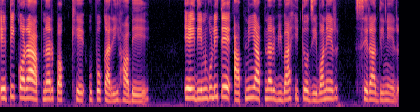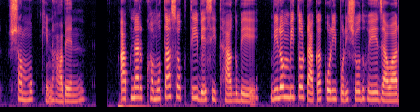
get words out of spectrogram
এটি করা আপনার পক্ষে উপকারী হবে। এই দিনগুলিতে আপনি আপনার বিবাহিত জীবনের সেরা দিনের সম্মুখীন হবেন। আপনার ক্ষমতা শক্তি বেশি থাকবে। বিলম্বিত টাকা কড়ি পরিশোধ হয়ে যাওয়ার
